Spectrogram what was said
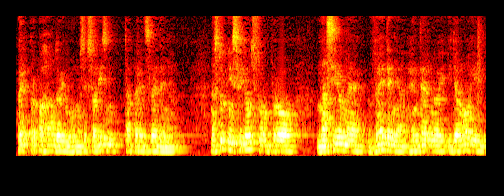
перед пропагандою гомосексуалізму та перед зведенням. Наступним свідоцтвом про насильне ведення гендерної ідеології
